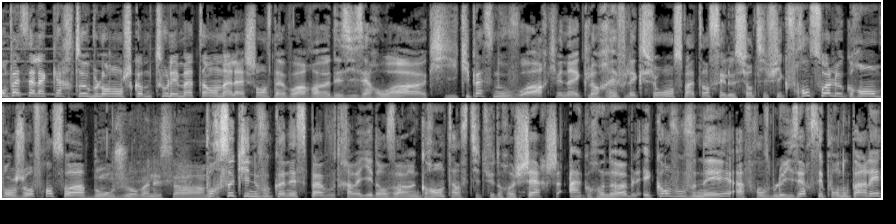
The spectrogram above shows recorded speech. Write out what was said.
On passe à la carte blanche. Comme tous les matins, on a la chance d'avoir euh, des Isérois qui, qui passent nous voir, qui viennent avec leurs réflexions. Ce matin, c'est le scientifique François Legrand. Bonjour François. Bonjour Vanessa. Pour ceux qui ne vous connaissent pas, vous travaillez dans un grand institut de recherche à Grenoble. Et quand vous venez à France Bleu Isère, c'est pour nous parler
